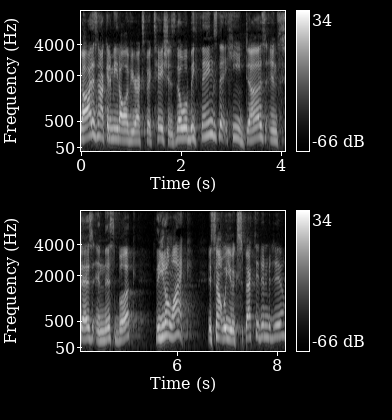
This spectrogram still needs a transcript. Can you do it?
God is not going to meet all of your expectations. There will be things that He does and says in this book that you don't like. It's not what you expected Him to do.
